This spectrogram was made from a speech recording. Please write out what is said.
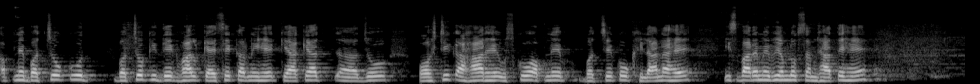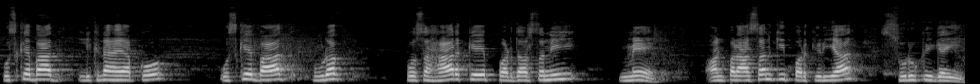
अपने बच्चों को, बच्चों की देखभाल कैसे करनी है क्या क्या जो पौष्टिक आहार है उसको अपने बच्चे को खिलाना है, इस बारे में भी हम लोग समझाते हैं। उसके बाद लिखना है आपको, उसके बाद पूरक पोषाहार के प्रदर्शनी में अन्नप्राशन की प्रक्रिया शुरू की गई।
